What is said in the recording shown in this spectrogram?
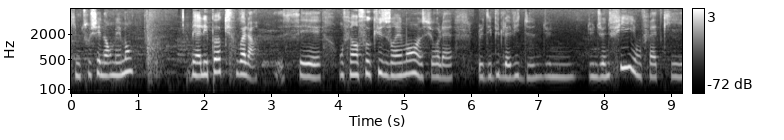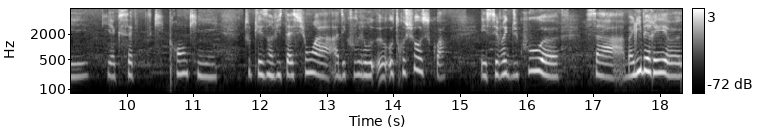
qui me touchent énormément. Mais à l'époque, voilà, on fait un focus vraiment sur le début de la vie d'une, jeune fille, en fait, qui, accepte, qui prend toutes les invitations à, découvrir autre chose. Quoi. Et c'est vrai que du coup, euh, ça m'a libérée euh,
